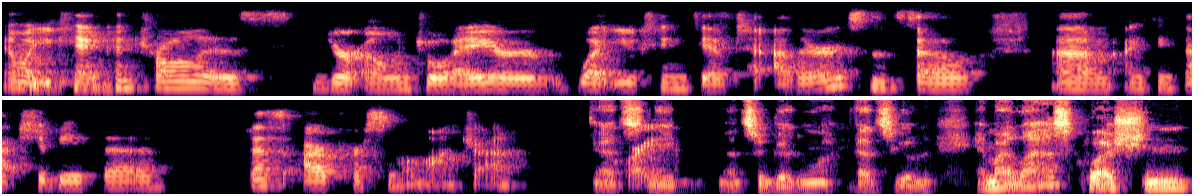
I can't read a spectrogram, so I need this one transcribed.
and what you can't control is your own joy or what you can give to others. And so um, I think that should be the that's our personal mantra. That's a, that's a good one. That's a good one. And my last question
